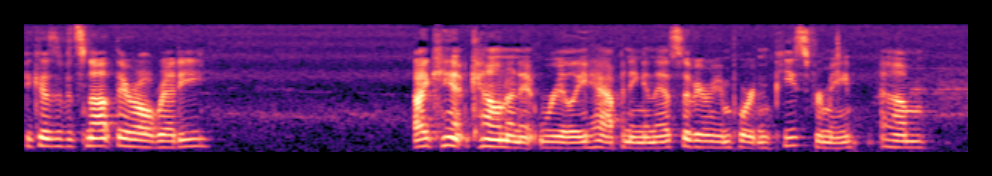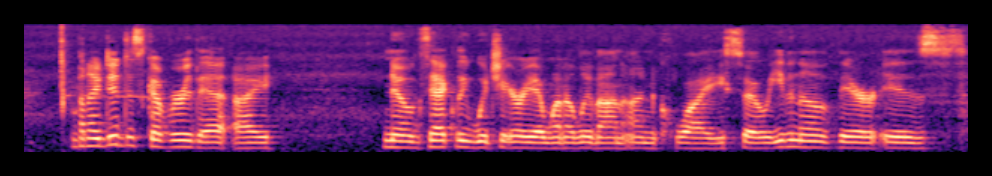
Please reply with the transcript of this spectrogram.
because if it's not there already, I can't count on it really happening, and that's a very important piece for me. Um, but I did discover that I know exactly which area I want to live on on Kauai. So even though there is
